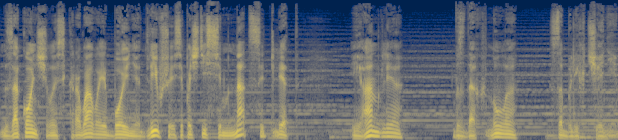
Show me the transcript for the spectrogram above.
закончилась кровавая бойня, длившаяся почти 17 лет, и Англия вздохнула с облегчением.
